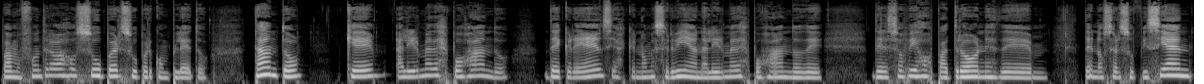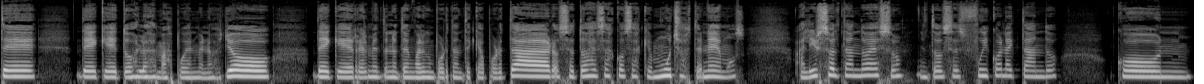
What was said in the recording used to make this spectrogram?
Vamos, fue un trabajo súper, súper completo. Tanto que al irme despojando de creencias que no me servían, al irme despojando de, de esos viejos patrones de, de, no ser suficiente, de que todos los demás pueden menos yo, de que realmente no tengo algo importante que aportar, o sea, todas esas cosas que muchos tenemos, al ir soltando eso, entonces fui conectando con,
